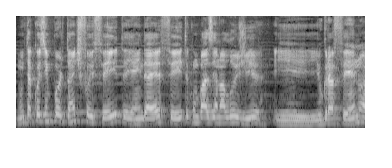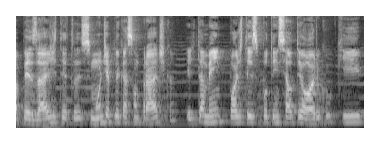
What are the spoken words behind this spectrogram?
muita coisa importante foi feita e ainda é feita com base em analogia. E, e o grafeno, apesar de ter esse monte de aplicação prática, ele também pode ter esse potencial teórico que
